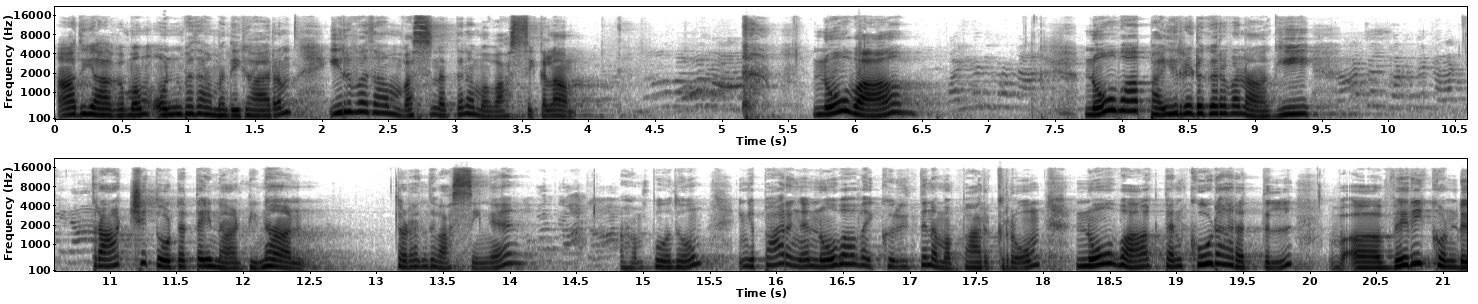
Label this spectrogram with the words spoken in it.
ஆதியாகமம் ஒன்பதாம் அதிகாரம் இருபதாம் வசனத்தை நம்ம வாசிக்கலாம். நோவா நோவா பயிரிடுகிறவனாகி திராட்சை தோட்டத்தை நாட்டினான். தொடர்ந்து வாசிங்க. போதும். இங்கே பாருங்க நோவாவை குறித்து நம்ம பார்க்கிறோம். நோவா தன் கூடாரத்தில் வெறி கொண்டு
